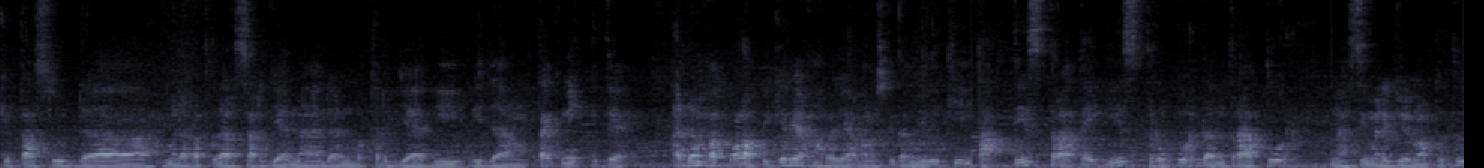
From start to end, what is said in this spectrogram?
kita sudah mendapat gelar sarjana dan bekerja di bidang teknik gitu ya ada empat pola pikir yang harus yang harus kita miliki. Taktis strategis terukur dan teratur. Nah si manajemen waktu itu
